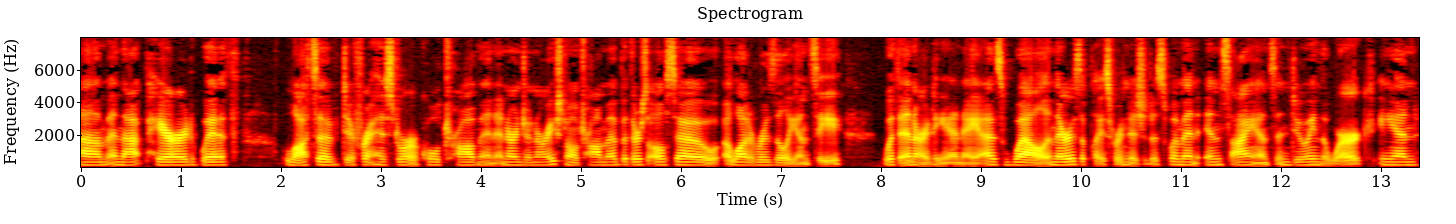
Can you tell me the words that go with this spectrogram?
um, and that paired with lots of different historical trauma and intergenerational trauma, but there's also a lot of resiliency within mm-hmm. our DNA as well. And there is a place for Indigenous women in science and doing the work. And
